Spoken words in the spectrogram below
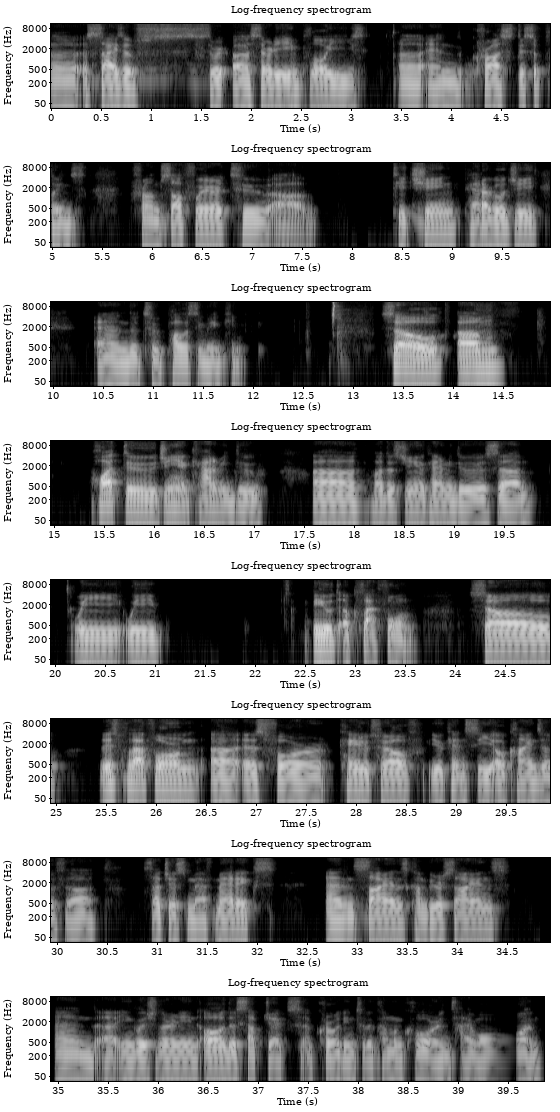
a size of 30 employees and cross disciplines from software to uh, teaching, pedagogy, and to policymaking. So um, what do Junyi Academy do? Uh, what does Junyi Academy do is uh, we, we build a platform. So this platform uh, is for K to 12. You can see all kinds of uh, such as mathematics and science, computer science, and uh, English learning, all the subjects according to the Common Core in Taiwan.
